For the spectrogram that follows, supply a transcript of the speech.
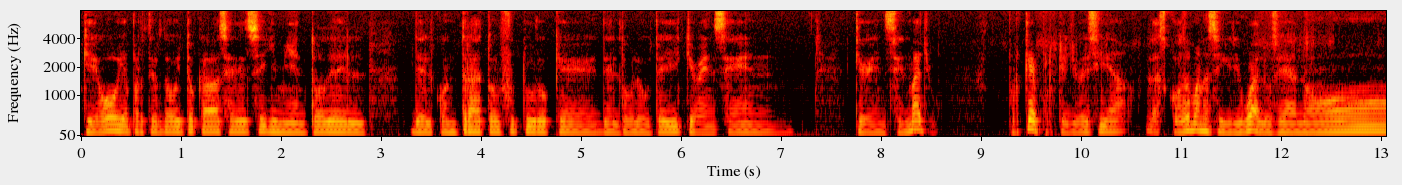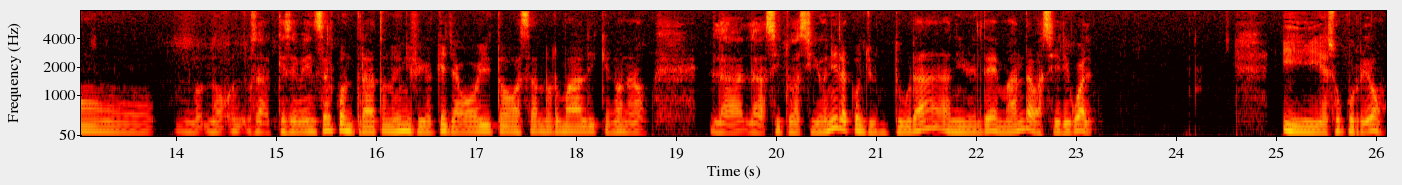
que, hoy, a partir de hoy, tocaba hacer el seguimiento del, del contrato futuro que, del WTI que vence en, que vence en mayo. ¿Por qué? Porque yo decía, las cosas van a seguir igual, o sea, no, no, o sea, que se vence el contrato no significa que ya hoy todo va a estar normal y que no, no, no. La, la situación y la coyuntura a nivel de demanda va a ser igual. Y eso ocurrió.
